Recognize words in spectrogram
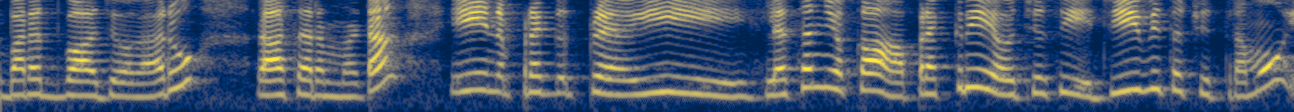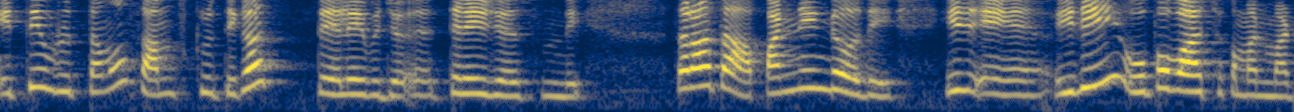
భరద్వాజ గారు రాశారనమాట ఈయన ప్ర ప్ర- ఈ లెసన్ యొక్క ప్రక్రియ వచ్చేసి జీవిత చిత్రము ఇతివృత్తము సంస్కృతిగా తెలియజే తెలియజేస్తుంది. తర్వాత పన్నెండవది ఇది ఇది ఉపవాచకం అనమాట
